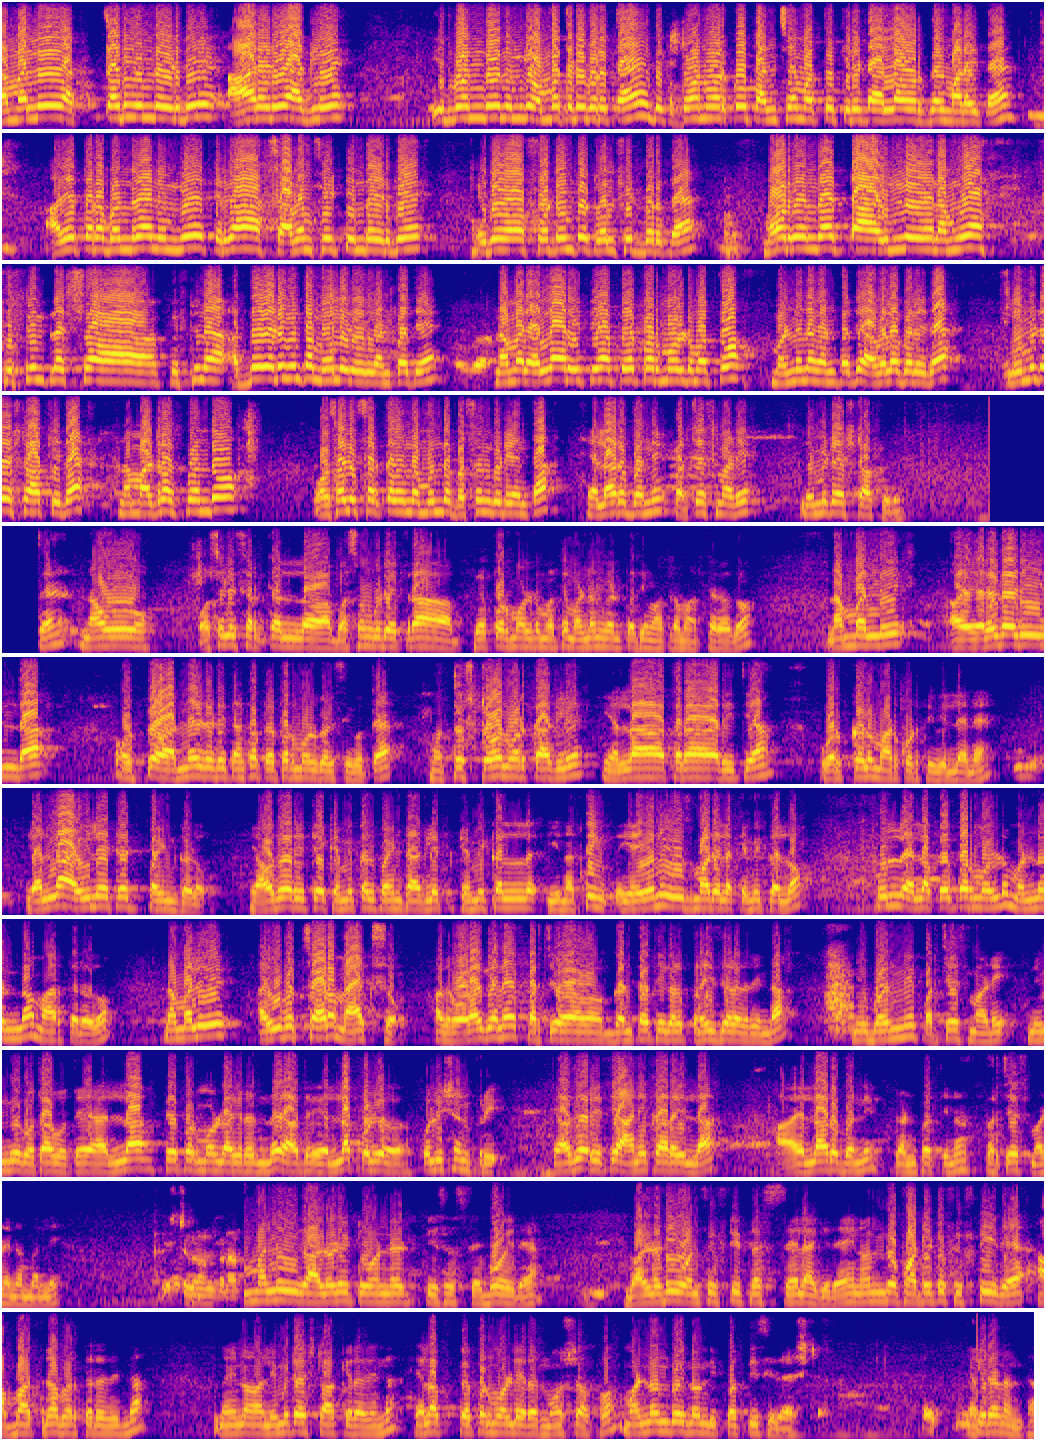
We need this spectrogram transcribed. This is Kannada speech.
ನಮ್ಮಲ್ಲಿ ಹತ್ತಡಿಯಿಂದ ಹಿಡಿದು ಆರಡಿ ಆಗ್ಲಿ, ಇದು ಬಂದು ನಿಮ್ಗೆ ಒಂಬತ್ತಡಿ ಬರುತ್ತೆ. ಇದಕ್ಕೆ ಸ್ಟೋನ್ ವರ್ಕ್ ಪಂಚೆ ಮತ್ತು ಕಿರೀಟ ಎಲ್ಲ ವರ್ಕ್ಗಳು ಮಾಡೈತೆ. ಅದೇ ತರ ಬಂದ್ರೆ ನಿಮ್ಗೆ ತಿರ್ಗಾ ಸೆವೆನ್ ಫೀಟ್ ಇಂದ ಹಿಡಿದು ಇದು ಫೋರ್ಟೀನ್ ಟು ಟ್ವೆಲ್ ಫೀಟ್ ಬರುತ್ತೆ. ಮೋರ್ ದೆನ್ ದಟ್ ಇಲ್ಲಿ ನಮ್ಗೆ ಫಿಫ್ಟೀನ್ ಪ್ಲಸ್ ಫಿಫ್ಟೀನ್ ಹದಿನೈದು ಅಡಿಗಿಂತ ಮೇಲಿದೆ ಇದು ಗಣಪತಿ. ನಮ್ಮಲ್ಲಿ ಎಲ್ಲಾ ರೀತಿಯ ಪೇಪರ್ ಮೋಲ್ಡ್ ಮತ್ತು ಮಣ್ಣಿನ ಗಣಪತಿ ಅವೈಲೇಬಲ್ ಇದೆ. ಲಿಮಿಟೆಡ್ ಸ್ಟಾಕ್ ಇದೆ. ನಮ್ಮ ಅಡ್ರೆಸ್ ಬಂದು ಹೊಸಳ್ಳಿ ಸರ್ಕಲ್ ಇಂದ ಮುಂದೆ ಬಸವನಗುಡಿ ಅಂತ ಎಲ್ಲರೂ ಬನ್ನಿ ಪರ್ಚೇಸ್ ಮಾಡಿ. ಲಿಮಿಟೆಡ್ ಸ್ಟಾಕ್ ಇದೆ. ನಾವು ಹೊಸಳಿ ಸರ್ಕಲ್ ಬಸವನಗುಡಿ ಹತ್ರ ಪೇಪರ್ ಮೋಲ್ಡ್ ಮತ್ತು ಮಣ್ಣನ್ ಗಣಪತಿ ಮಾತ್ರ ಮಾಡ್ತಾ ಇರೋದು. ನಮ್ಮಲ್ಲಿ ಎರಡು ಅಡಿಯಿಂದ ಒಟ್ಟು ಹನ್ನೆರಡು ಅಡಿ ತನಕ ಪೇಪರ್ ಮೋಲ್ಡ್ಗಳು ಸಿಗುತ್ತೆ. ಮತ್ತು ಸ್ಟೋನ್ ವರ್ಕ್ ಆಗಲಿ ಎಲ್ಲ ಥರ ರೀತಿಯ ವರ್ಕ್ಗಳು ಮಾಡ್ಕೊಡ್ತೀವಿ ಇಲ್ಲೇ ಎಲ್ಲ ಐಲೇಟೆಡ್ ಪೈಂಟ್ಗಳು ಯಾವುದೇ ರೀತಿಯ ಕೆಮಿಕಲ್ ಪೈಂಟ್ ಆಗಲಿ ಕೆಮಿಕಲ್ ಈ ನಥಿಂಗ್ ಏನೂ ಯೂಸ್ ಮಾಡಿಲ್ಲ ಕೆಮಿಕಲ್ಲು ಫುಲ್ ಎಲ್ಲ ಪೇಪರ್ ಮೋಲ್ಡು ಮಣ್ಣನ್ನು ಮಾರ್ತಾ ಇರೋದು ನಮ್ಮಲ್ಲಿ ಐವತ್ತು ಸಾವಿರ ಮ್ಯಾಕ್ಸ್ ಅದ್ರೊಳಗೇನೆ ಪರ್ಚೇ ಗಣಪತಿಗಳ ಪ್ರೈಸ್ ಇರೋದ್ರಿಂದ ನೀವು ಬನ್ನಿ ಪರ್ಚೇಸ್ ಮಾಡಿ ನಿಮಗೆ ಗೊತ್ತಾಗುತ್ತೆ. ಎಲ್ಲ ಪೇಪರ್ ಮೋಲ್ಡ್ ಆಗಿರೋದ್ರಿಂದ ಯಾವುದೇ ಎಲ್ಲ ಪೊಲ್ಯೂಷನ್ ಫ್ರೀ ಯಾವುದೇ ರೀತಿ ಹಾನಿಕಾರ ಇಲ್ಲ. ಎಲ್ಲರೂ ಬನ್ನಿ ಗಣಪತಿನ ಪರ್ಚೇಸ್ ಮಾಡಿ ನಮ್ಮಲ್ಲಿ. ಎಷ್ಟು ನಮ್ಮಲ್ಲಿ ಈಗ already two hundred pieces above ಇದೆ. Already one fifty plus sale ಆಗಿದೆ. ಇನ್ನೊಂದು ಫಾರ್ಟಿ ಟು ಫಿಫ್ಟಿ ಇದೆ. ಹಬ್ಬ ಹತ್ರ ಬರ್ತಿರೋದ್ರಿಂದ ಇನ್ನು ಲಿಮಿಟೆಡ್ ಸ್ಟಾಕ್ ಇರೋದ್ರಿಂದ ಎಲ್ಲ ಪೇಪರ್ ಮೋಲ್ಡ್ ಇರೋದು ಮೋಸ್ಟ್ ಆಫ್ ಮಣ್ಣೊಂದು ಇನ್ನೊಂದು ಇಪ್ಪತ್ತು ಪೀಸ್ ಇದೆ ಅಷ್ಟೇ. ಕಿರಣ್ ಅಂತ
